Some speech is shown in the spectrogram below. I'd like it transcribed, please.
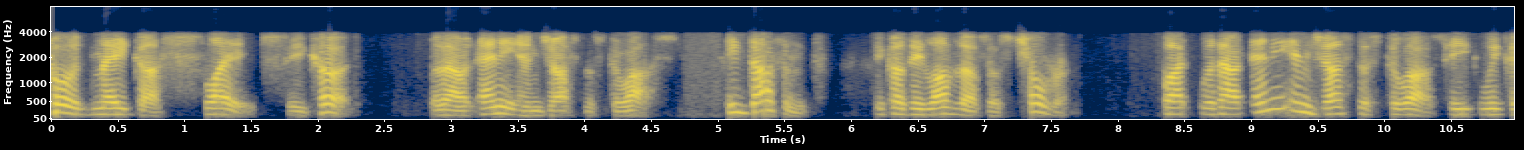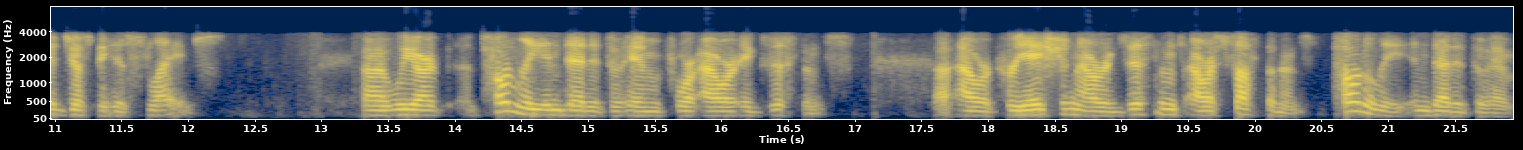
could make us slaves. He could, without any injustice to us. He doesn't because he loves us as children. But without any injustice to us, he, we could just be his slaves. Uh, we are totally indebted to him for our existence, uh, our creation, our existence, our sustenance. Totally indebted to him.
